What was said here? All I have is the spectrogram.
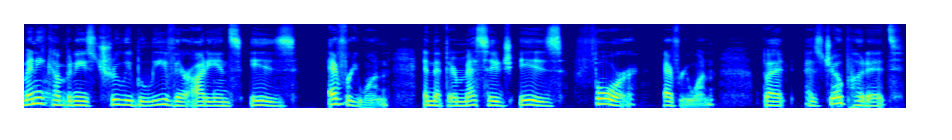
many companies truly believe their audience is everyone and that their message is for everyone. But as Joe put it,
